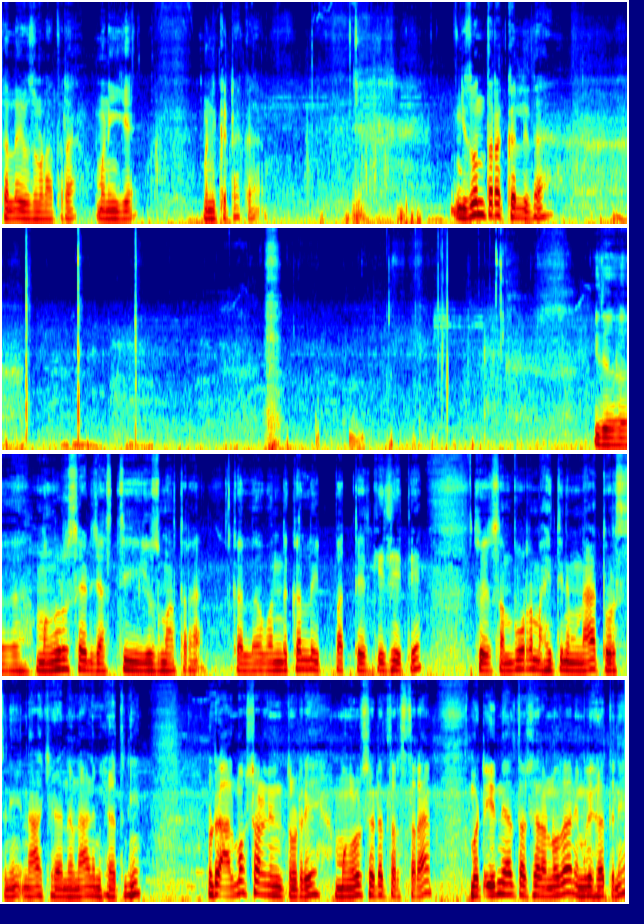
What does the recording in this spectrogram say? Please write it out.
ಕಲ್ಲ ಯೂಸ್ ಮಾಡತ್ತಾರ ಮಣಿಗೆ, ಮಣಿ ಕಟ್ಟಕ್ಕೆ. ಇದೊಂಥರ ಕಲ್ಲಿದೆ. ಇದು ಮಂಗಳೂರು ಸೈಡ್ ಜಾಸ್ತಿ ಯೂಸ್ ಮಾಡ್ತಾರೆ. ಕಲ್ಲು, ಒಂದು ಕಲ್ಲು ಇಪ್ಪತ್ತೈದು ಕೆ ಜಿ ಐತಿ. ಸೊ ಇದು ಸಂಪೂರ್ಣ ಮಾಹಿತಿ ನಿಮ್ಗೆ ನಾಳೆ ತೋರಿಸ್ತೀನಿ. ನಾಳೆ ಹೇಳ ನಾಳೆ ನಿಮ್ಗೆ ಹೇಳ್ತೀನಿ. ನೋಡಿರಿ ಆಲ್ಮೋಸ್ಟ್ ಆಲ್ ನಿಂತು ನೋಡಿರಿ, ಮಂಗಳೂರು ಸೈಡ ತರಿಸ್ತಾರೆ. ಬಟ್ ಇದನ್ನೆಲ್ಲ ತರಿಸ್ತಾರೆ ಅನ್ನೋದು ನಿಮಗೆ ಹೇಳ್ತೀನಿ.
